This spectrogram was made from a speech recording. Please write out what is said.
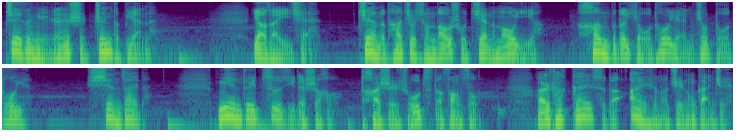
这个女人是真的变了。要在以前，见了她就像老鼠见了猫一样，恨不得有多远就躲多远。现在呢，面对自己的时候，她是如此的放松，而他该死的爱上了这种感觉。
